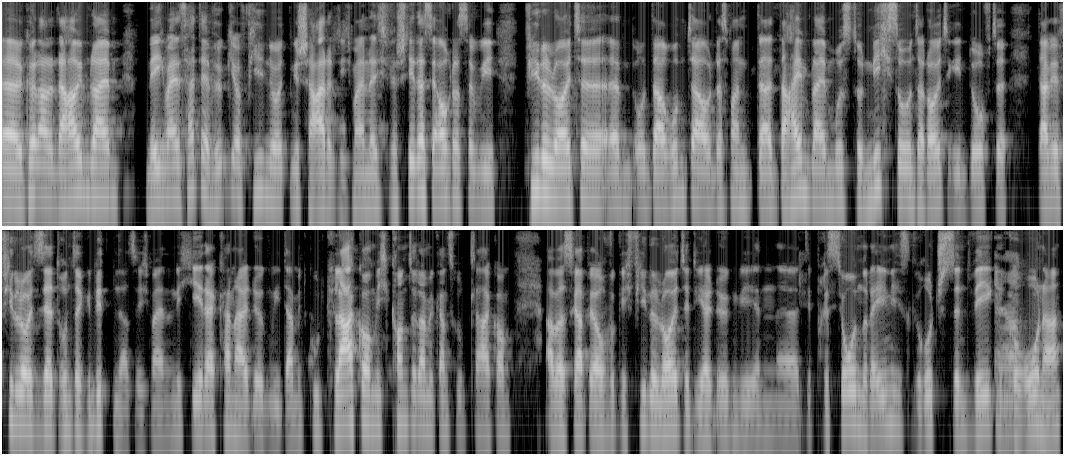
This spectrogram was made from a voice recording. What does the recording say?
äh, können alle daheim bleiben. Nee, ich meine, es hat ja wirklich auch vielen Leuten geschadet. Ich meine, ich verstehe das ja auch, dass irgendwie viele Leute ähm, und darunter und dass man da daheim bleiben musste und nicht so unter Leute gehen durfte. Da haben ja viele Leute sehr drunter gelitten. Also ich meine, nicht jeder kann halt irgendwie damit gut klarkommen. Ich konnte damit ganz gut klarkommen, aber es gab ja auch wirklich viele Leute, die halt irgendwie in äh, Depressionen oder ähnliches gerutscht sind wegen ja. Corona.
